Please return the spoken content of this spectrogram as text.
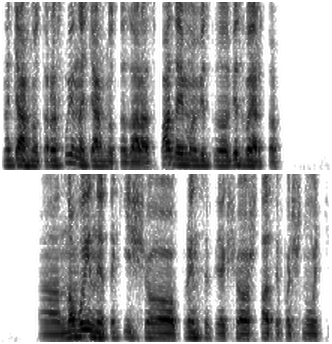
натягнута рослина, натягнута зараз падаємо від, відверто. Новини такі, що, в принципі, якщо Штати почнуть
